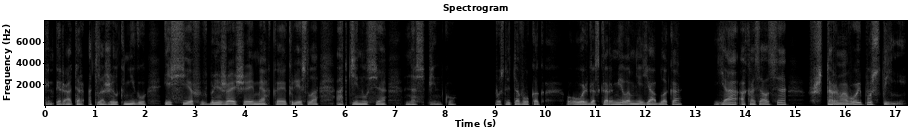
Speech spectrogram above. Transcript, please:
Император отложил книгу и, сев в ближайшее мягкое кресло, откинулся на спинку. После того, как Ольга скормила мне яблоко, я оказался в штормовой пустыне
